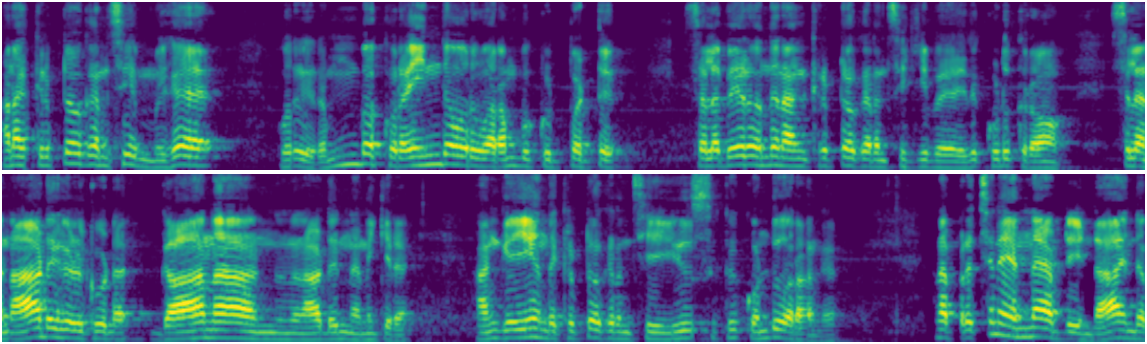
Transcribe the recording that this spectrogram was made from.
ஆனால் கிரிப்டோ கரன்சி மிக ஒரு ரொம்ப குறைந்த ஒரு வரம்புக்குட்பட்டு சில பேர் வந்து நாங்கள் கிரிப்டோ கரன்சிக்கு இது கொடுக்குறோம். சில நாடுகள் கூட கானா நாடுன்னு நினைக்கிறேன் அங்கேயும் இந்த கிரிப்டோ கரன்சியை யூஸுக்கு கொண்டு வராங்க. ஆனால் பிரச்சனை என்ன அப்படின்னா இந்த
